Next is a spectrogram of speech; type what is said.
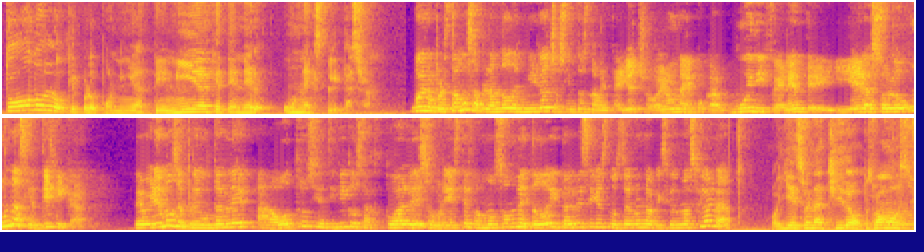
Todo lo que proponía tenía que tener una explicación. Bueno, pero estamos hablando de 1898, era una época muy diferente y era solo una científica. Deberíamos de preguntarle a otros científicos actuales sobre este famoso método y tal vez ellos nos den una visión más clara. Oye, suena chido, pues vamos.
